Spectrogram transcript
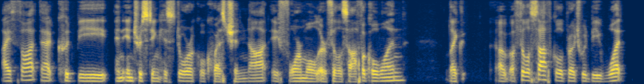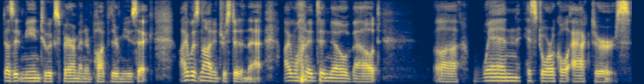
I thought that could be an interesting historical question not a formal or philosophical one. Like a, a, philosophical approach would be what does it mean to experiment in popular music? I was not interested in that. I wanted to know about uh, when historical actors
